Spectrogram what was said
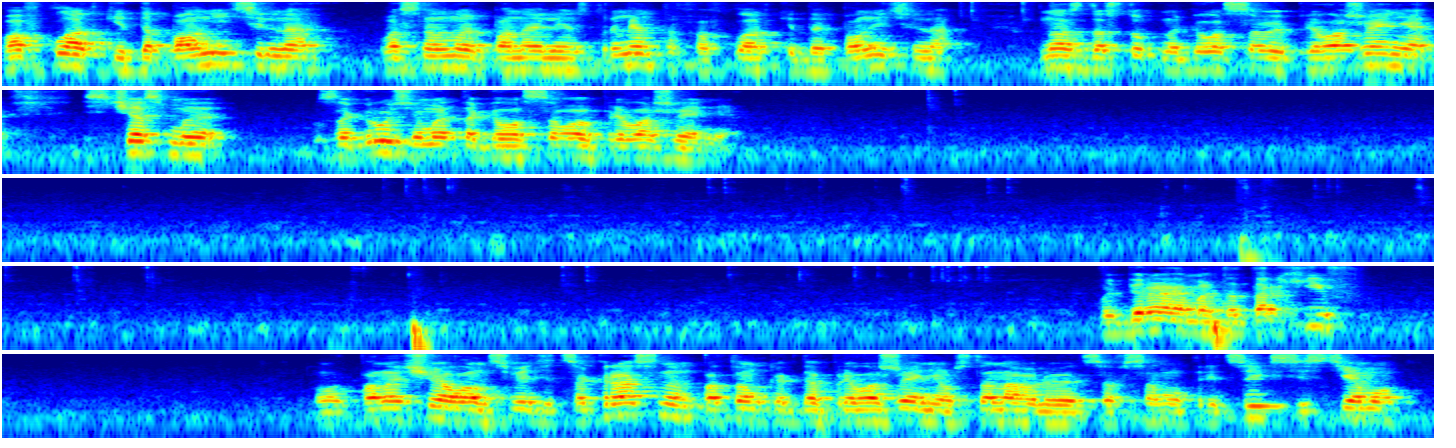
Во вкладке «Дополнительно» в основной панели инструментов, во вкладке «Дополнительно» у нас доступны голосовые приложения. Сейчас мы загрузим это голосовое приложение. Выбираем этот архив. Вот, поначалу он светится красным, потом, когда приложение устанавливается в саму 3CX систему,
